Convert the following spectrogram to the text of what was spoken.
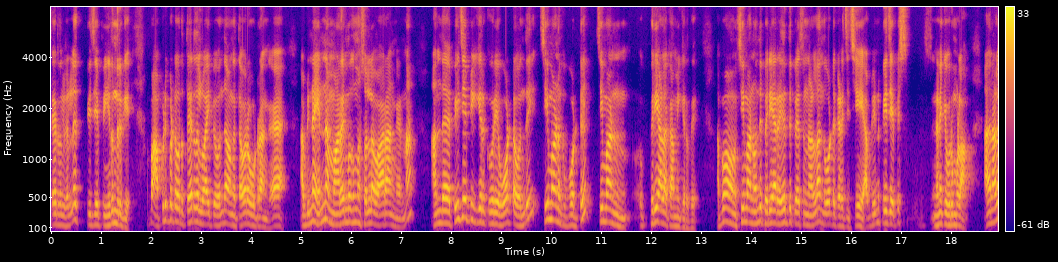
தேர்தல்களில் பிஜேபி இருந்திருக்கு. அப்போ அப்படிப்பட்ட ஒரு தேர்தல் வாய்ப்பை வந்து அவங்க தவற விடுறாங்க. அப்படின்னா என்ன மறைமுகமாக சொல்ல வராங்கன்னா அந்த பிஜேபிக்கு இருக்கக்கூடிய ஓட்டை வந்து சீமானுக்கு போட்டு சீமான் பெரிய காமிக்கிறது. அப்போ சீமான் வந்து பெரியாரை எதிர்த்து பேசுனால அந்த ஓட்டு கிடைச்சிச்சு அப்படின்னு பிஜேபி நினைக்க விரும்பலாம். அதனால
